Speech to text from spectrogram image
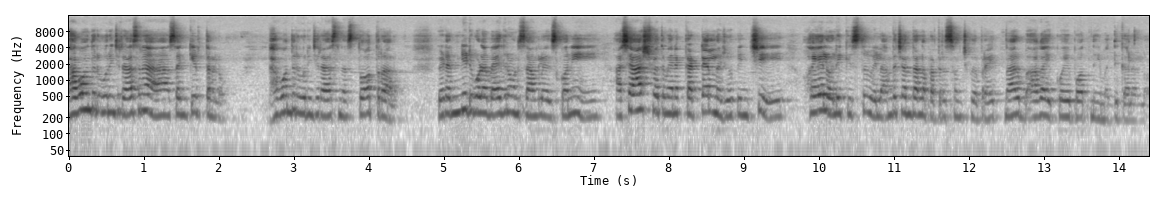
భగవంతుడి గురించి రాసిన సంకీర్తనలు భగవంతుడి గురించి రాసిన స్తోత్రాలు వీటన్నిటి కూడా బ్యాక్గ్రౌండ్ సాంగ్లో వేసుకొని అశాశ్వతమైన కట్టెలను చూపించి హొయలు ఒలికిస్తూ వీళ్ళ అందచందాలను ప్రదర్శించుకునే ప్రయత్నాలు బాగా ఎక్కువైపోతున్నాయి ఈ మధ్యకాలంలో.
